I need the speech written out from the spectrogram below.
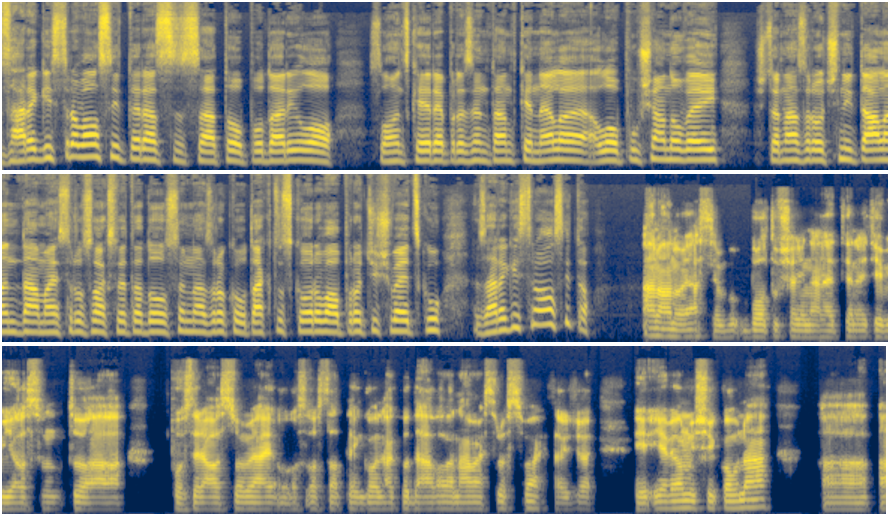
Zaregistroval si, teraz sa to podarilo slovenskej reprezentantke Nele Lopušanovej, 14-ročný talent na majstrovstvách sveta do 18 rokov, takto skoroval proti Švédsku. Zaregistroval si to? Áno, áno, jasne, bol tu všade na nete, videl som to a pozeral som aj ostatné góly, ako dávala na majstrovstvách, takže je, je veľmi šikovná a, a,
